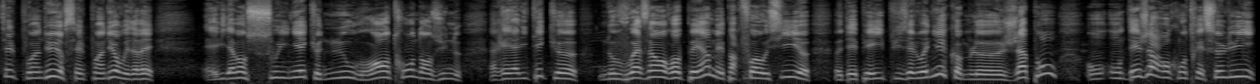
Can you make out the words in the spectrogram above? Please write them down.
C'est le point dur, c'est le point dur. Vous avez évidemment souligner que nous rentrons dans une réalité que nos voisins européens, mais parfois aussi euh, des pays plus éloignés comme le Japon, ont, déjà rencontré celui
